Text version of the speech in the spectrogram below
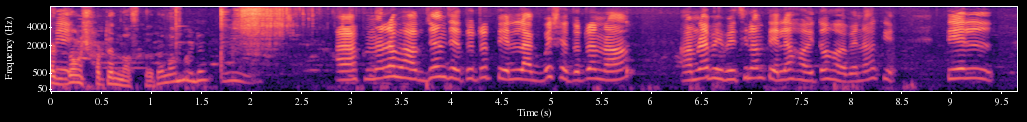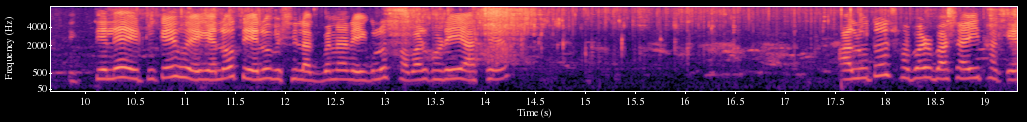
একদম শর্টের নাস্তা তাই না হুম। আর আপনারা ভাবছেন যতটা তেল লাগবে সেতটা না। আমরা ভেবেছিলাম তেলে হয়তো হবে না কি তেল তেলে এটুকুই হয়ে গেল তেলও বেশি লাগবে না আর এইগুলো সবার ঘরেই আছে। আলু তো সবার বাসায় থাকে।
